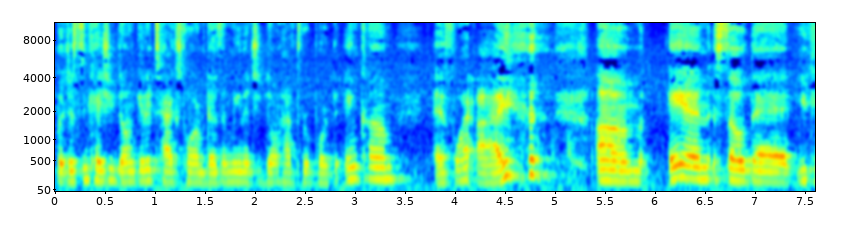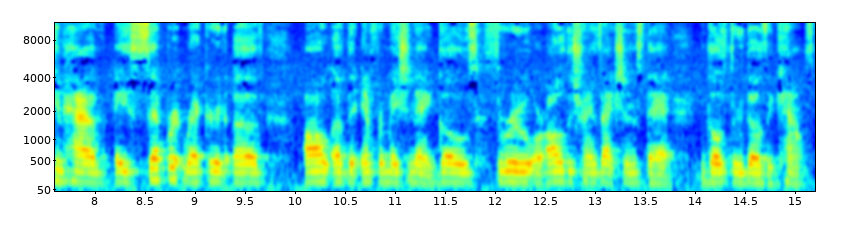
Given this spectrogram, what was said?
But just in case you don't get a tax form, doesn't mean that you don't have to report the income, FYI. um, and so that you can have a separate record of all of the information that goes through or all of the transactions that go through those accounts.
